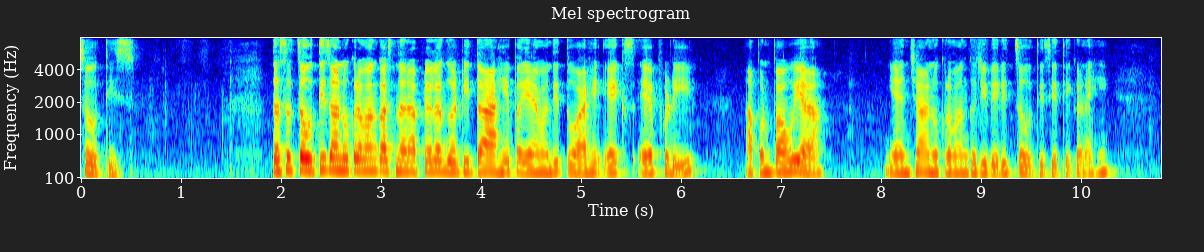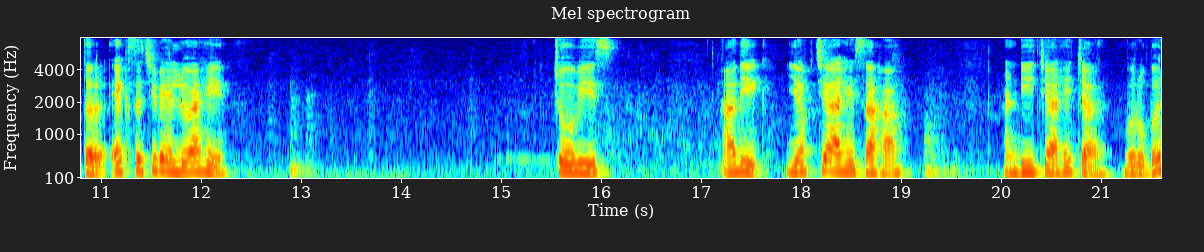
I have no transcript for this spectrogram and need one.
चौतीस. तसं चौतीस अनुक्रमांक असणारा आपल्याला गट इथं आहे पर्यायामध्ये तो आहे एक्स एफ डी आपण पाहूया यांच्या अनुक्रमांकाची बेरीज चौतीस येते का नाही. तर एक्सची व्हॅल्यू आहे चोवीस अधिक यफचे आहे सहा आणि डीचे आहे चार बरोबर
